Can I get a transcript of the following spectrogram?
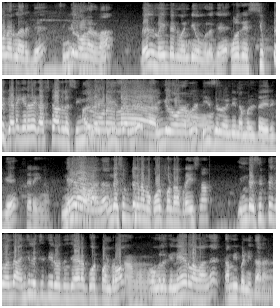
ஓனர்ல இருக்கு. சிங்கிள் ஓனர் தான். வெல் மெயின்டைன் வண்டி உங்களுக்கு. உங்களுக்கு ஷிஃப்ட் கிடைக்கிறதே கஷ்டம். அதுல சிங்கிள் ஓனர்ல சிங்கிள் ஓனர்ல டீசல் வண்டி நம்மள்ட்ட இருக்கு. சரிங்கண்ணா. நேர்ல வாங்க. இந்த ஷிஃப்ட்டுக்கு நம்ம கோட் பண்ற பிரைஸ்னா இந்த ஷிஃப்ட்டுக்கு வந்து அஞ்சு லட்சத்தி இருபத்தஞ்சாயிரம் கோட் பண்றோம். உங்களுக்கு நேர்ல வாங்க கம்மி பண்ணி தராங்க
